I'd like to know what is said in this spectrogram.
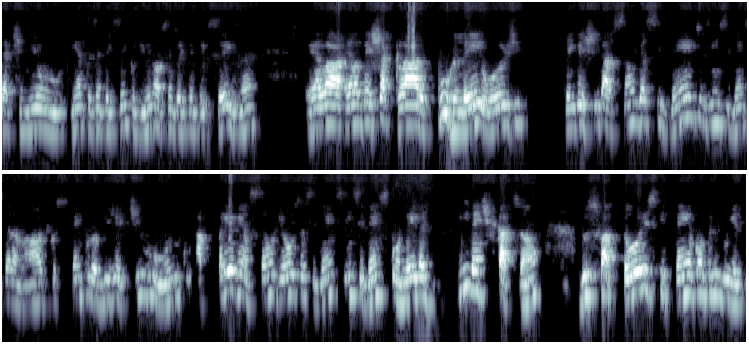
7.565 de 1986, né, ela, ela deixa claro, por lei hoje, que a investigação de acidentes e incidentes aeronáuticos tem por objetivo único a prevenção de outros acidentes e incidentes por meio da identificação dos fatores que tenham contribuído,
